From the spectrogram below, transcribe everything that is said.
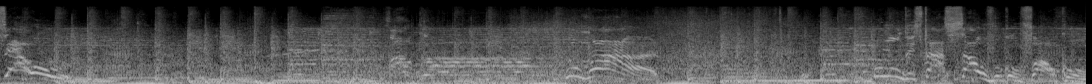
Céu! No mar! O mundo está a salvo com Falcon!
